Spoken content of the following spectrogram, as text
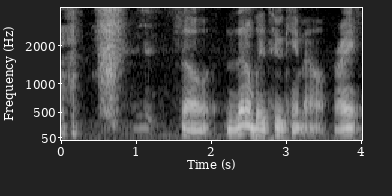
so, Xenoblade 2 came out, right?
